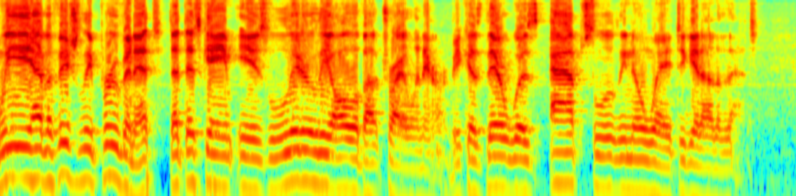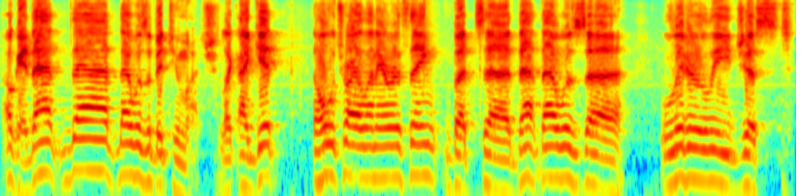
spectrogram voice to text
We have officially proven it that this game is literally all about trial and error because there was absolutely no way to get out of that. Okay, that that that was a bit too much. Like I get the whole trial and error thing, but uh, that that was uh, literally just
